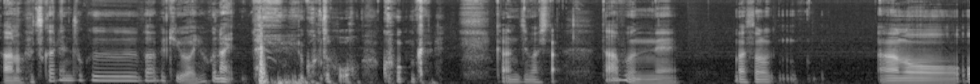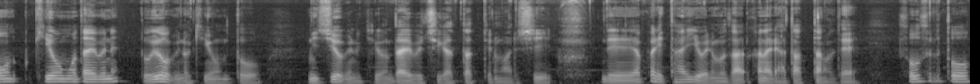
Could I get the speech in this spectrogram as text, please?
あの、2日連続バーベキューは良くないということを今回感じました。多分ね、まあその、あの、気温もだいぶね、土曜日の気温と日曜日の気温だいぶ違ったっていうのもあるし、で、やっぱり太陽にもかなり当たったので、そうすると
